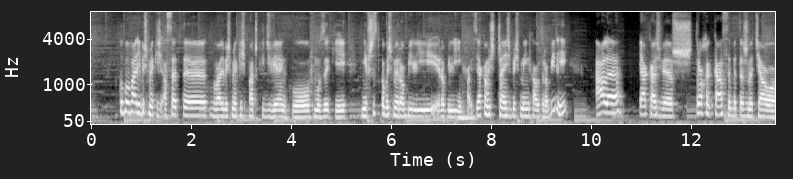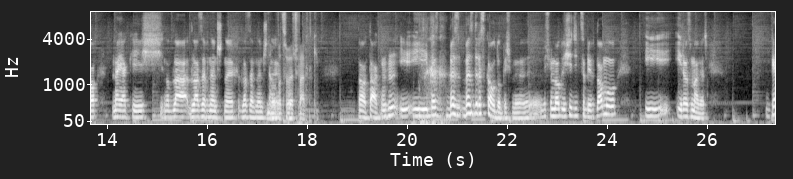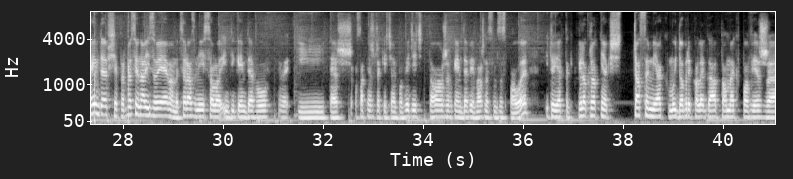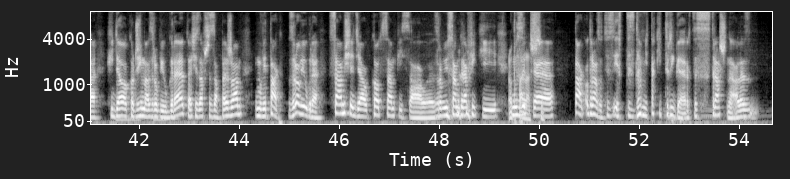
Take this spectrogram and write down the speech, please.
Kupowalibyśmy jakieś asety, kupowalibyśmy jakieś paczki dźwięków, muzyki. Nie wszystko byśmy robili, robili in-house. Jakąś część byśmy in-house robili, ale jakaś, wiesz, trochę kasy by też leciało na jakieś, no dla, dla zewnętrznych, dla zewnętrznych... Na owocowe czwartki. No tak, mhm. i, i bez, bez, bez dress code'u byśmy, byśmy mogli siedzieć sobie w domu i, i rozmawiać. Game dev się profesjonalizuje, mamy coraz mniej solo indie game devów i też ostatnia rzecz, jakie chciałem powiedzieć, to, że w game devie ważne są zespoły i to jak tak wielokrotnie jak czasem jak mój dobry kolega Tomek powie, że Hideo Kojima zrobił grę, to ja się zawsze zaperzam i mówię tak, zrobił grę. Sam siedział, kod sam pisał, zrobił sam grafiki, muzykę. Się. Tak, od razu. To jest, jest, to jest dla mnie taki trigger, to jest straszne, ale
